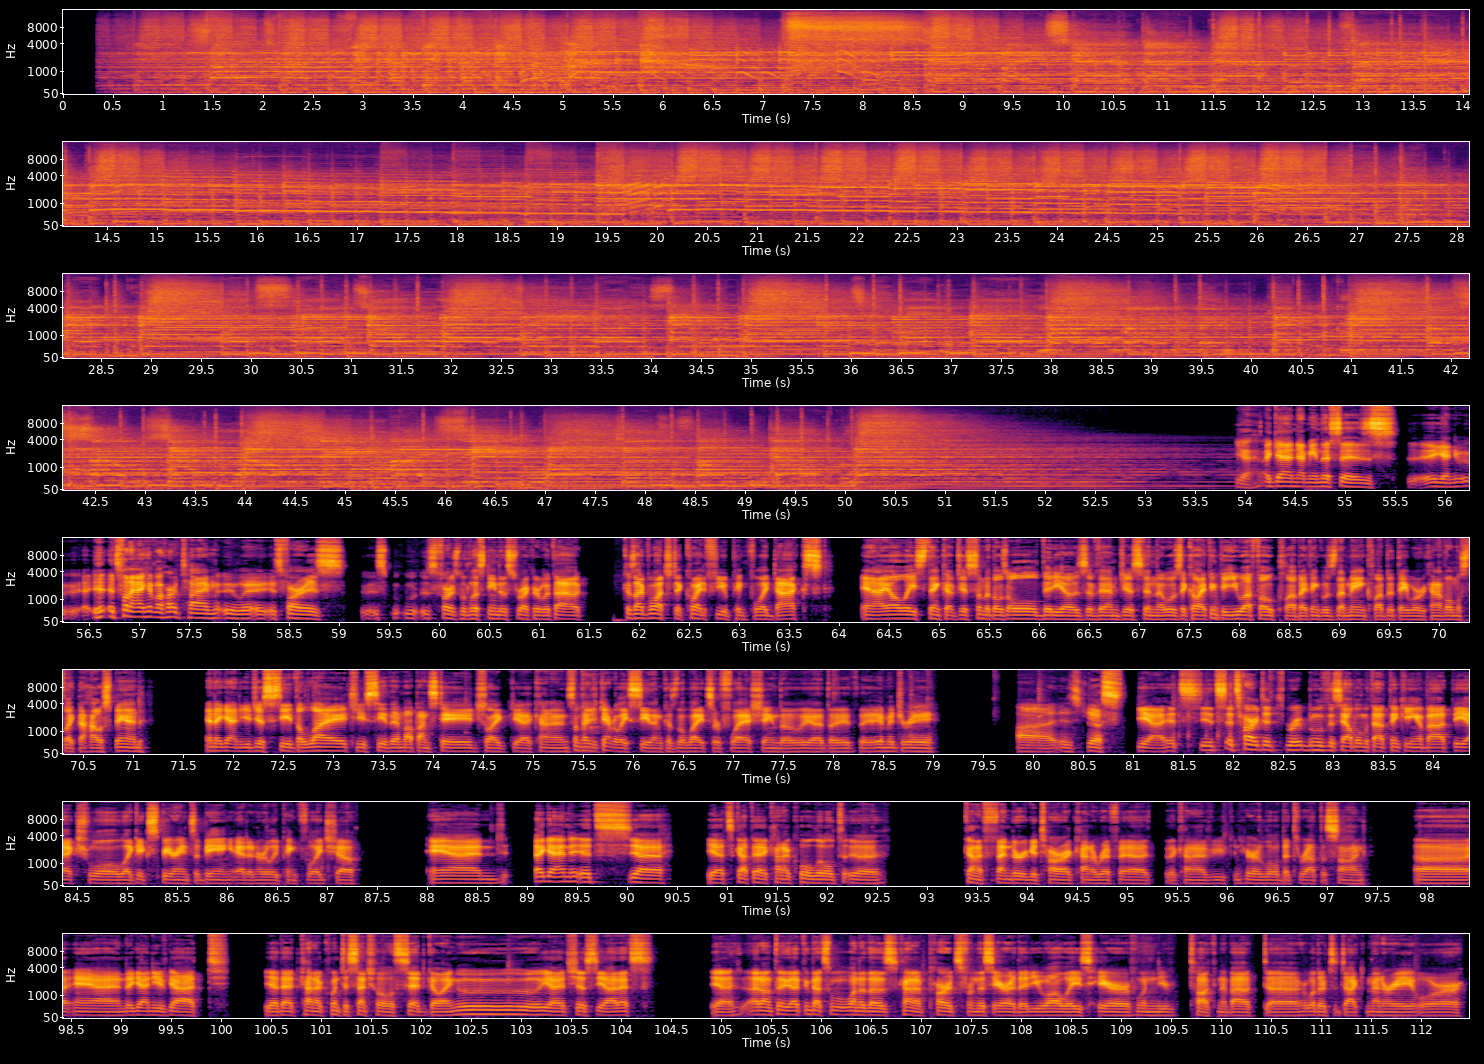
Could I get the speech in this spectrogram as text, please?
Again, I mean, this is again. It's funny. I have a hard time uh, as far as as, far as with listening to this record without because I've watched quite a few Pink Floyd docs, and I always think of just some of those old videos of them just in the what was it called? I think the UFO Club. I think was the main club that they were kind of almost like the house band. And again, you just see the light. You see them up on stage, like yeah, kind of. And sometimes you can't really see them because the lights are flashing. The yeah, the the imagery uh, is just yeah, it's it's it's hard to remove this album without thinking about the actual like experience of being at an early Pink Floyd show. And again, it's uh, yeah, it's got that kind of cool little t- uh, kind of Fender guitar kind of riff uh, that kind of you can hear a little bit throughout the song. Uh, and again, you've got yeah that kind of quintessential Syd going ooh yeah, it's just yeah that's yeah, I don't think I think that's one of those kind of parts from this era that you always hear when you're talking about uh, whether it's a documentary or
